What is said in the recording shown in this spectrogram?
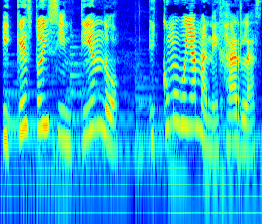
¿y qué estoy sintiendo? ¿Y cómo voy a manejarlas?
